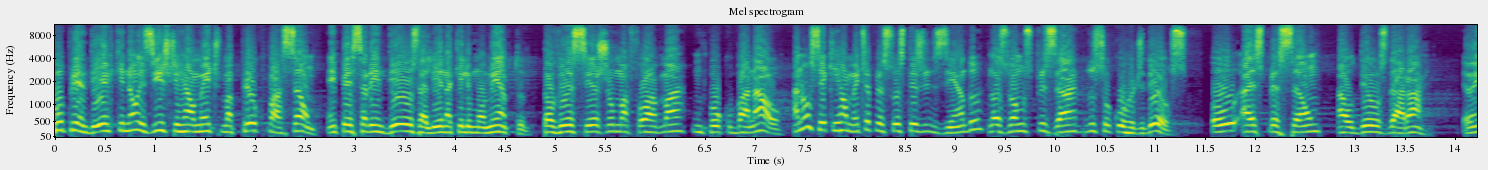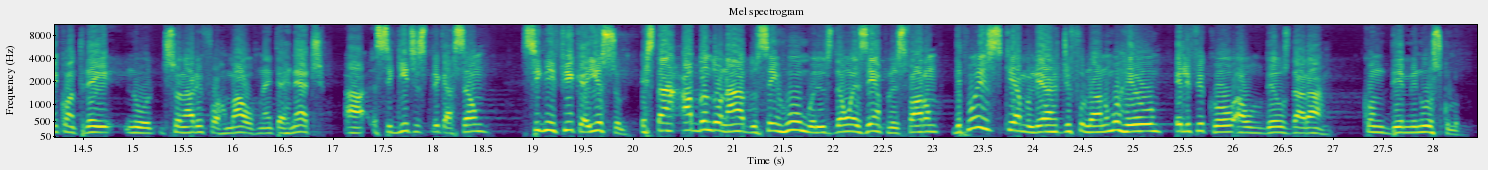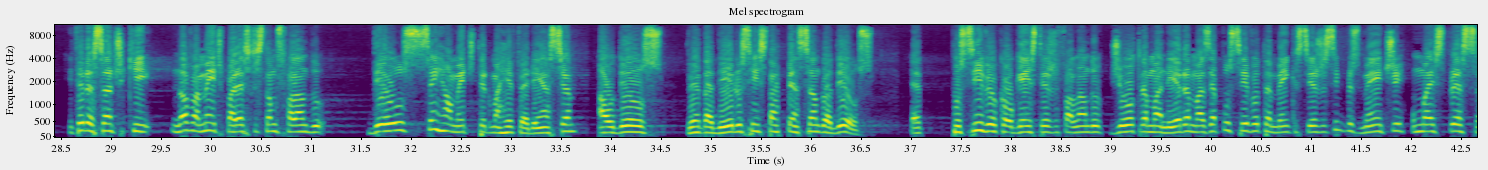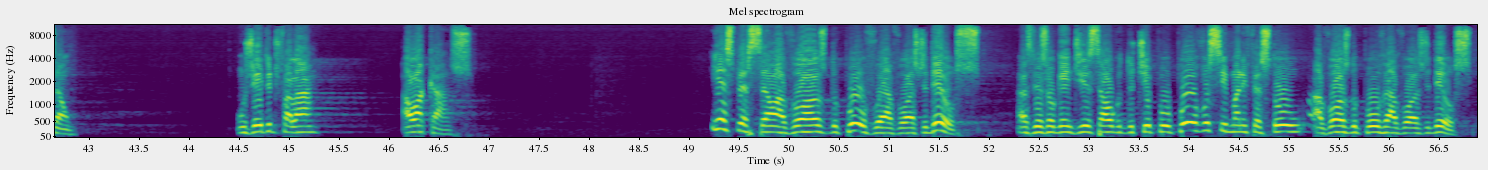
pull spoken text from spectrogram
compreender que não existe realmente uma preocupação em pensar em Deus ali naquele momento. Talvez seja uma forma um pouco banal, a não ser que realmente a pessoa esteja dizendo: nós vamos precisar do socorro de Deus. Ou a expressão ao Deus dará. Eu encontrei no dicionário informal na internet a seguinte explicação significa isso? Está abandonado, sem rumo. Eles dão um exemplo, eles falam: depois que a mulher de Fulano morreu, ele ficou ao Deus dará, com D minúsculo. Interessante que, novamente, parece que estamos falando Deus sem realmente ter uma referência ao Deus verdadeiro, sem estar pensando a Deus. É possível que alguém esteja falando de outra maneira, mas é possível também que seja simplesmente uma expressão, um jeito de falar ao acaso. E a expressão a voz do povo é a voz de Deus. Às vezes alguém diz algo do tipo: o povo se manifestou, a voz do povo é a voz de Deus.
